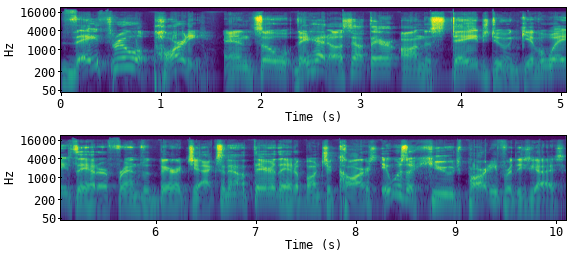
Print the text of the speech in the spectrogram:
They threw a party, and so they had us out there on the stage doing giveaways. They had our friends with Barrett Jackson out there. They had a bunch of cars. It was a huge party for these guys.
